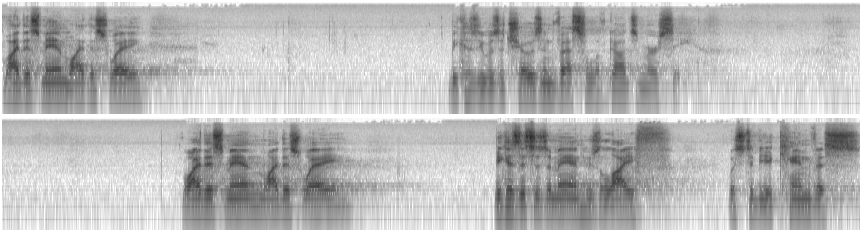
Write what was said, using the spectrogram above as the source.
Why this man? Why this way? Because he was a chosen vessel of God's mercy. Why this man? Why this way? Because this is a man whose life was to be a canvas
